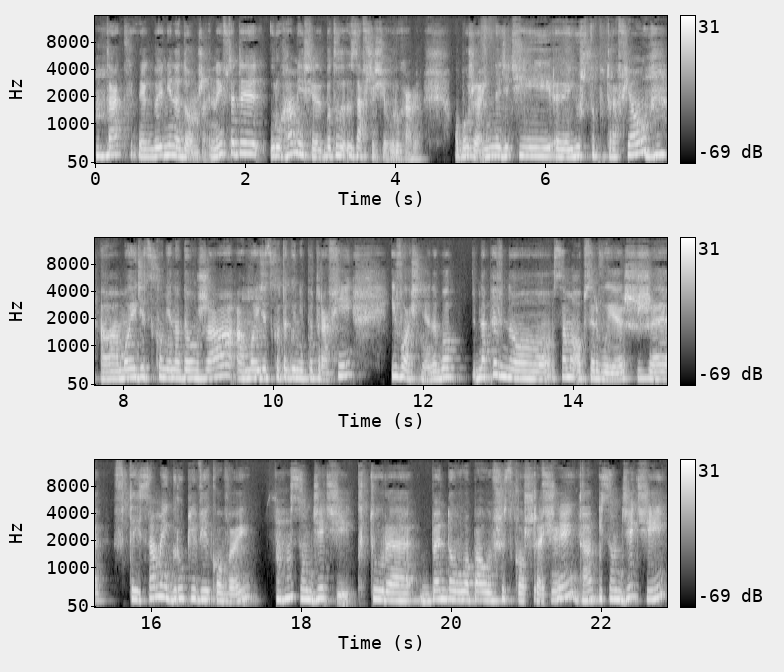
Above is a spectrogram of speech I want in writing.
mhm. tak? Jakby nie nadąża. No i wtedy uruchamia się, bo to zawsze się uruchamia. O Boże, inne dzieci y, już to potrafią, mhm. a moje dziecko nie nadąża, a moje mhm. dziecko tego nie potrafi. I właśnie, no bo na pewno sama obserwujesz, że w tej samej grupie wiekowej mhm. są dzieci, które będą łapały wszystko wcześniej tak? i są dzieci,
